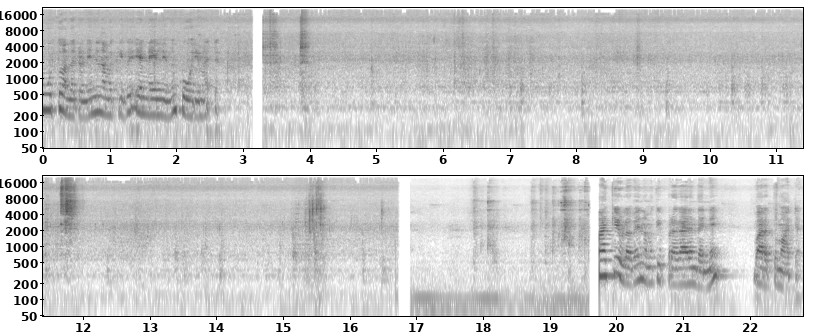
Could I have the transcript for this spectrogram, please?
മൂത്ത് വന്നിട്ടുണ്ട്. ഇനി നമുക്കിത് എണ്ണയിൽ നിന്നും കോരി മാറ്റാം. ബാക്കിയുള്ളവയെ നമുക്ക് ഇപ്രകാരം തന്നെ വറുത്ത് മാറ്റാം.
